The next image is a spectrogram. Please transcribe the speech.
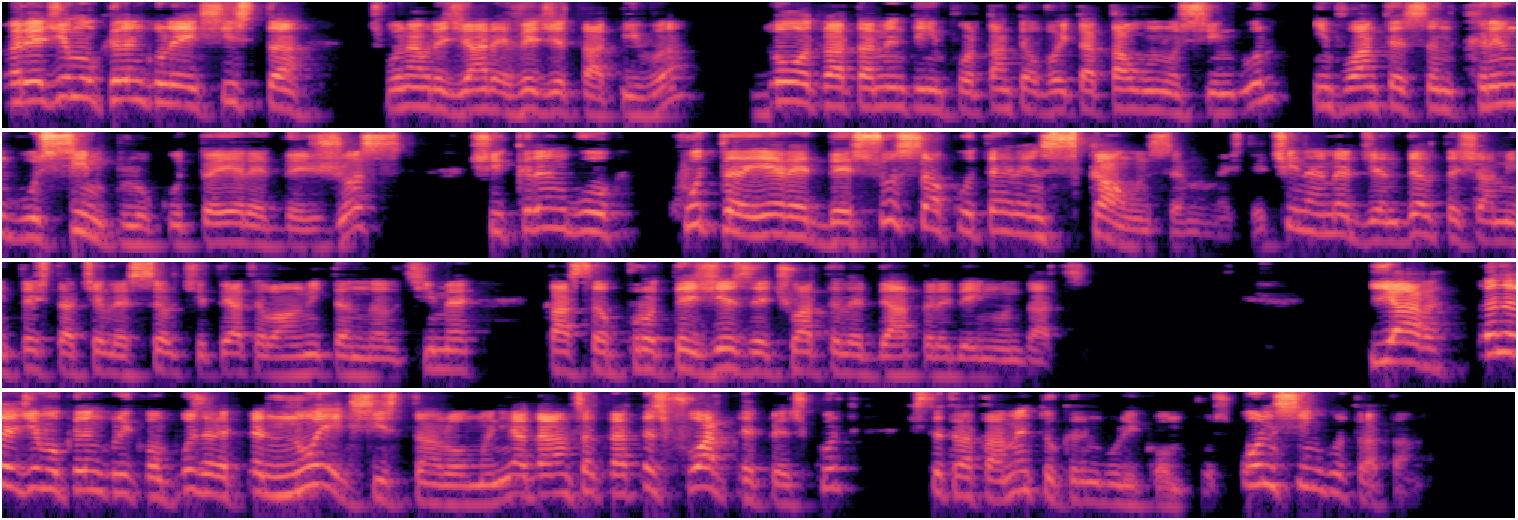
În regimul crângului există, spuneam, regenerare vegetativă, Două tratamente importante, voi trata unul singur. Importante sunt crângul simplu cu tăiere de jos și crângul cu tăiere de sus sau cu tăiere în scaun se numește. Cine merge în delta și amintește acele sălci tăiate la o anumită înălțime ca să protejeze cioatele de apele de inundații. Iar în regimul crângului compus, repet, nu există în România, dar am să tratez foarte pe scurt, este tratamentul crângului compus. Un singur tratament.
